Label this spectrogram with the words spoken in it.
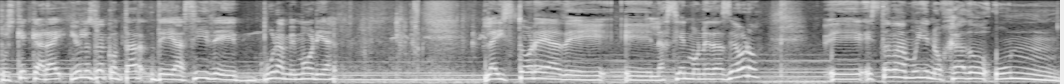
Pues qué caray, yo les voy a contar de así de pura memoria la historia de eh, las 100 monedas de oro. Eh, estaba muy enojado un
